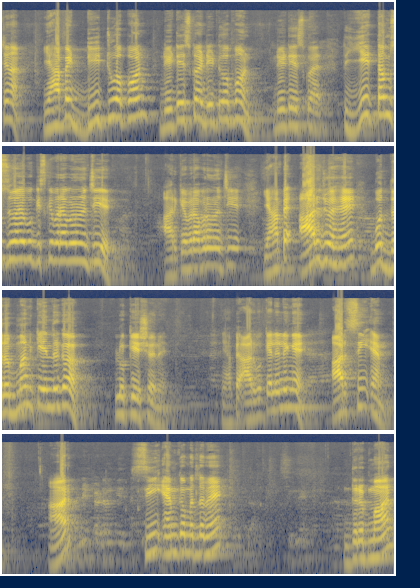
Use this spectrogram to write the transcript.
ठीक ना? यहाँ पे D two upon D T square D two upon D T square तो ये टर्म्स जो है वो किसके बराबर होना चाहिए? आर के बराबर होना चाहिए। यहाँ पे आर जो है, वो द्रव्यमान केंद्र का लोकेशन है। यहाँ पे आर को क्या ले लेंगे? R C M R C M का मतलब है द्रव्यमान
